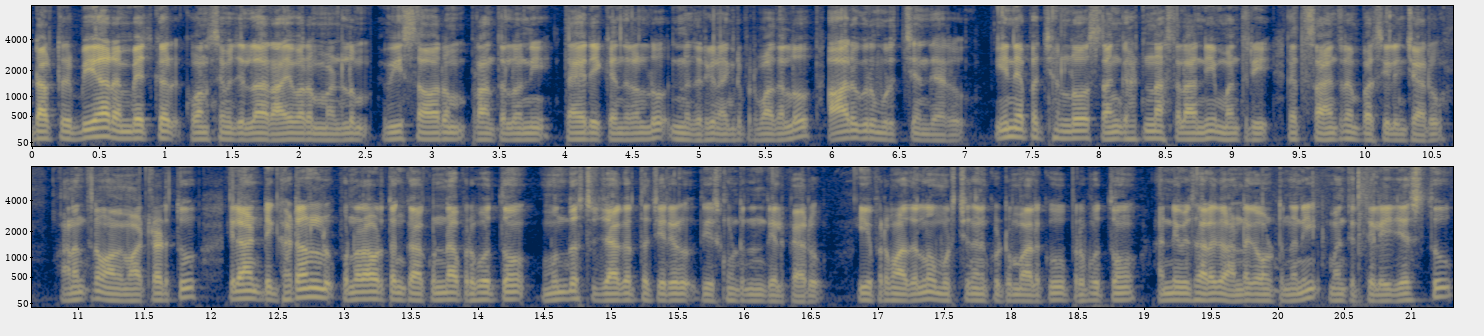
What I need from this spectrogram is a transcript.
డాక్టర్ బీఆర్ అంబేద్కర్ కోనసీమ జిల్లా రాయవరం మండలం వీసావరం ప్రాంతంలోని తయారీ కేంద్రంలో నిన్న జరిగిన అగ్ని ప్రమాదంలో ఆరుగురు మృతి చెందారు. ఈ నేపథ్యంలో సంఘటనా స్థలాన్ని మంత్రి గత సాయంత్రం పరిశీలించారు. అనంతరం ఆమె మాట్లాడుతూ ఇలాంటి ఘటనలు పునరావృతం కాకుండా ప్రభుత్వం ముందస్తు జాగ్రత్త చర్యలు తీసుకుంటుందని తెలిపారు. ఈ ప్రమాదంలో మృతి చెందిన కుటుంబాలకు ప్రభుత్వం అన్ని విధాలుగా అండగా ఉంటుందని మంత్రి తెలియజేస్తూ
